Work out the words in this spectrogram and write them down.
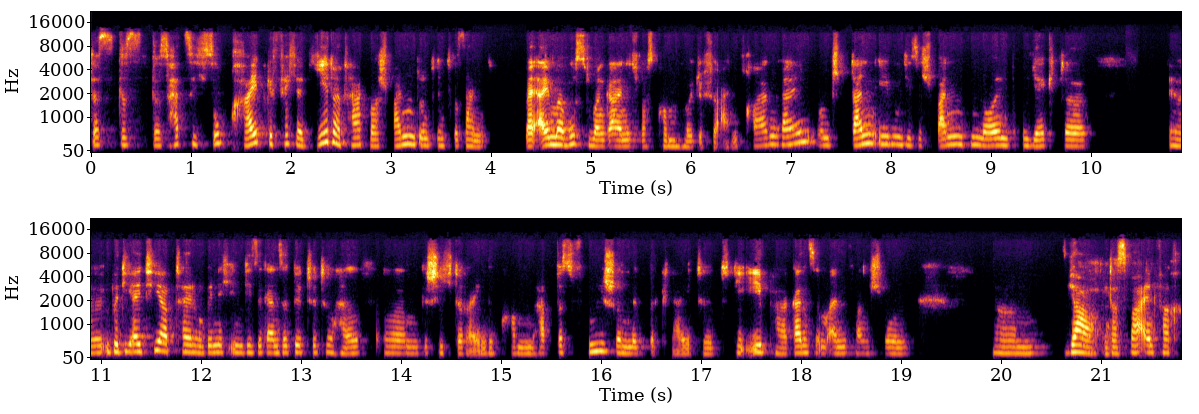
das, das, das hat sich so breit gefächert. Jeder Tag war spannend und interessant. Weil einmal wusste man gar nicht, was kommen heute für Anfragen rein. Und dann eben diese spannenden neuen Projekte. Äh, über die IT-Abteilung bin ich in diese ganze Digital Health-Geschichte ähm, reingekommen, habe das früh schon mit begleitet, die EPA ganz am Anfang schon. Ähm, ja, und das war einfach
